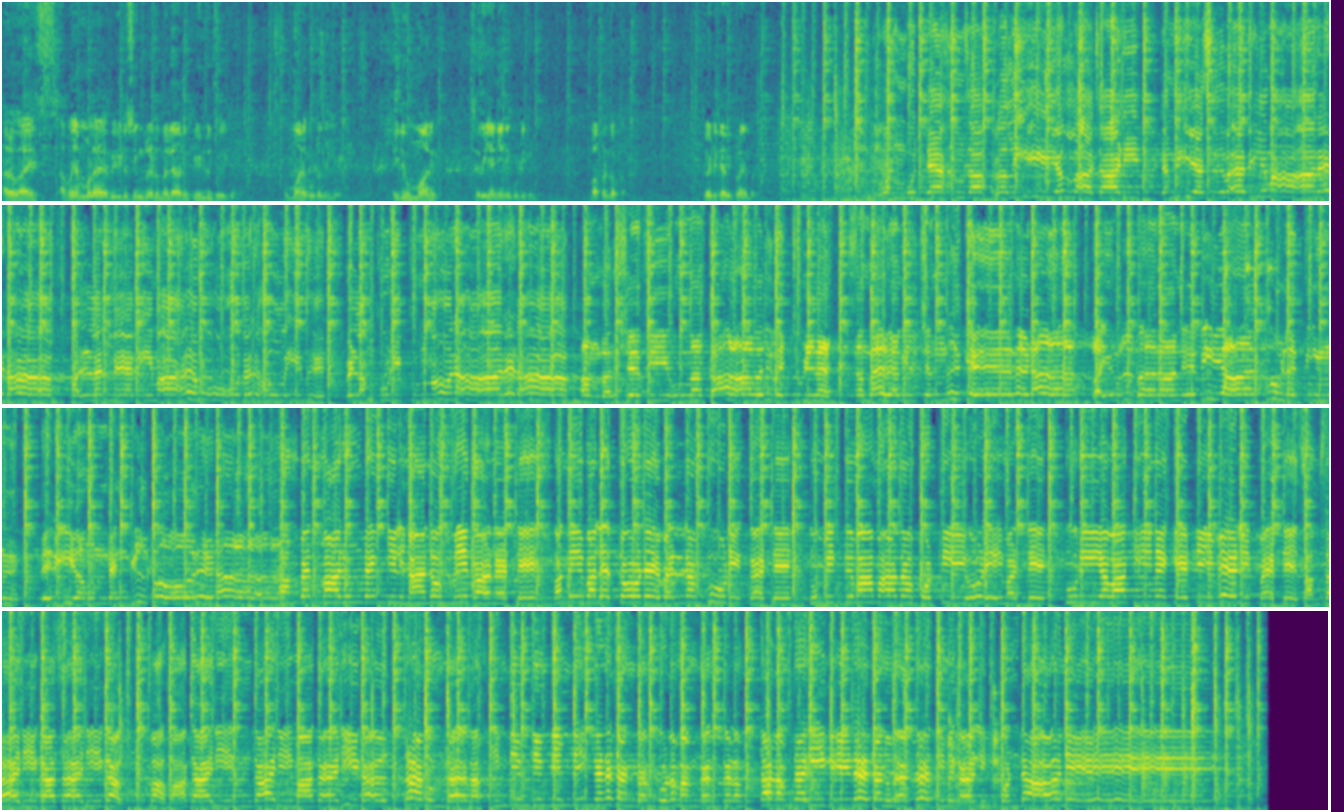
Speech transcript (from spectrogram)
Hello guys അപ്പോൾ നമ്മളെ വീട് സിംഗിൾ ഇടുമ്പോൾ എല്ലാവരും വീണ്ടും ചോദിക്കും ഉമ്മാനെ കൂട്ടുന്നില്ലേ? ഇതിൽ ഉമ്മാനും ചെറിയ അനിയനും കൂട്ടിയിട്ടുണ്ട്. ബാക്കണ്ടൊക്കെ കേട്ടിട്ട് അഭിപ്രായം പറയും. ചാടി വെള്ളം தும்பிக்கு மாமாதம் பொட்டியோடே மட்டே புரிய வாக்கினை கேட்டி வெளிப்பட்டே சம்சாரிகா சாரிகா பமாக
